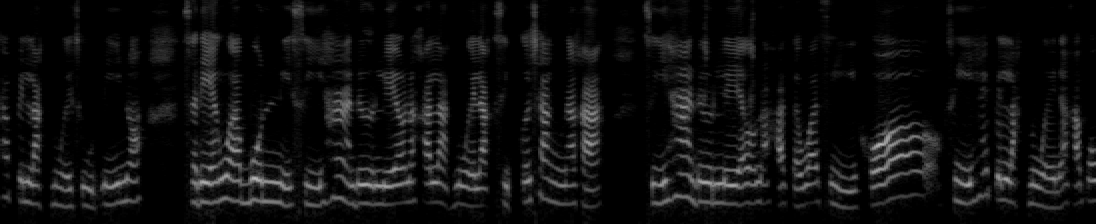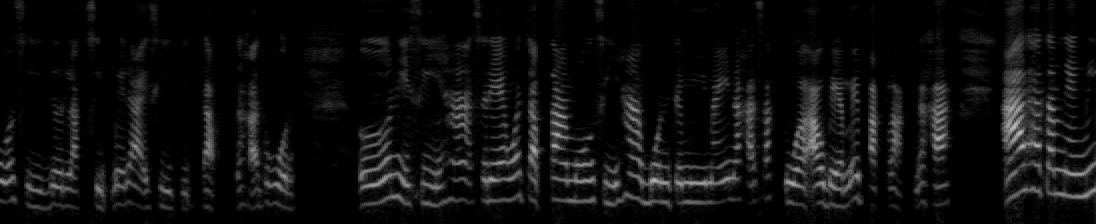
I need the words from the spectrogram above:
ถ้าเป็นหลักหน่วยสูตรนี้เนาะแสดงว่าบนนี่สี่ห้าเดินแล้วนะคะ หลักหน่วยหลักสิบก็ช่างนะคะสี่ห้าเดินแล้วนะคะ แต่ว่าสี่ขอสี่ให้เป็นหลักหน่วยนะคะ เพราะว่าสี่เดินหลักสิบไม่ได้สี่ติดดับนะคะ ทุกคน เออนี่สี่ห้าแสดงว่าจับตามองสี่ห้าบนจะมีไหมนะคะ สักตัวเอาแบบไม่ปักหลักนะคะอ่าถ้าตำแหน่งนี้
